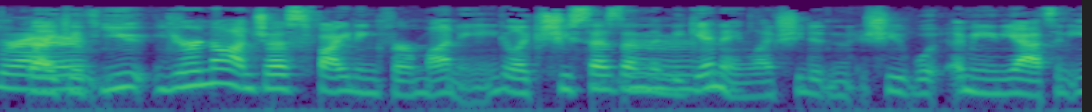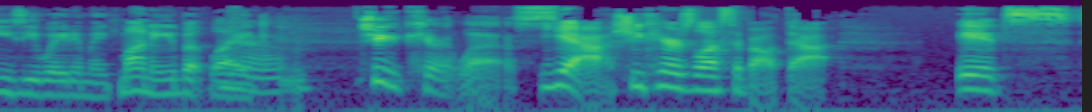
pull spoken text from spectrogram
Like if you you're not just fighting for money. Like she says that in the beginning like she didn't she would i mean yeah it's an easy way to make money but like Um, she could care less. yeah, she cares less about that. It's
